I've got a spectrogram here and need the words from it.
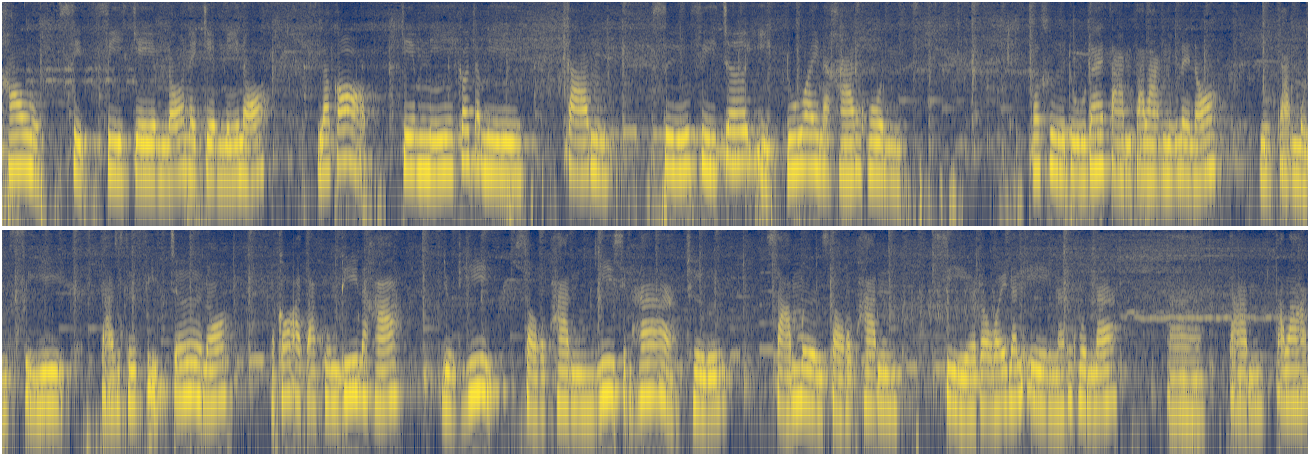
เข้า 10 ฟรีเกมเนาะในเกมนี้เนาะแล้วก็เกมนี้ก็จะมีการซื้อฟีเจอร์อีกด้วยนะคะทุกคน ก็คือดูได้ตามตารางนี้เลยเนาะมีการหมุนฟรี การซื้อฟีเจอร์เนาะแล้วก็อัตราคงที่นะคะ อยู่ที่ 2,025 ถึง 32,400 นั่นเองนะทุกคนนะตามตาราง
